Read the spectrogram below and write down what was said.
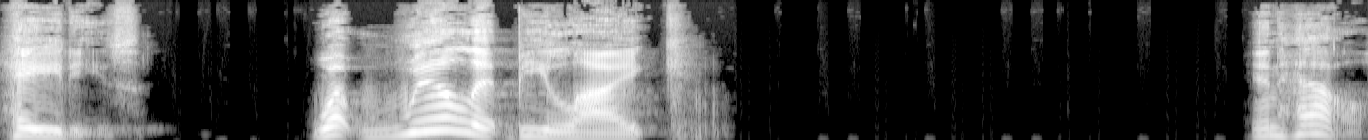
Hades? What will it be like in hell?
